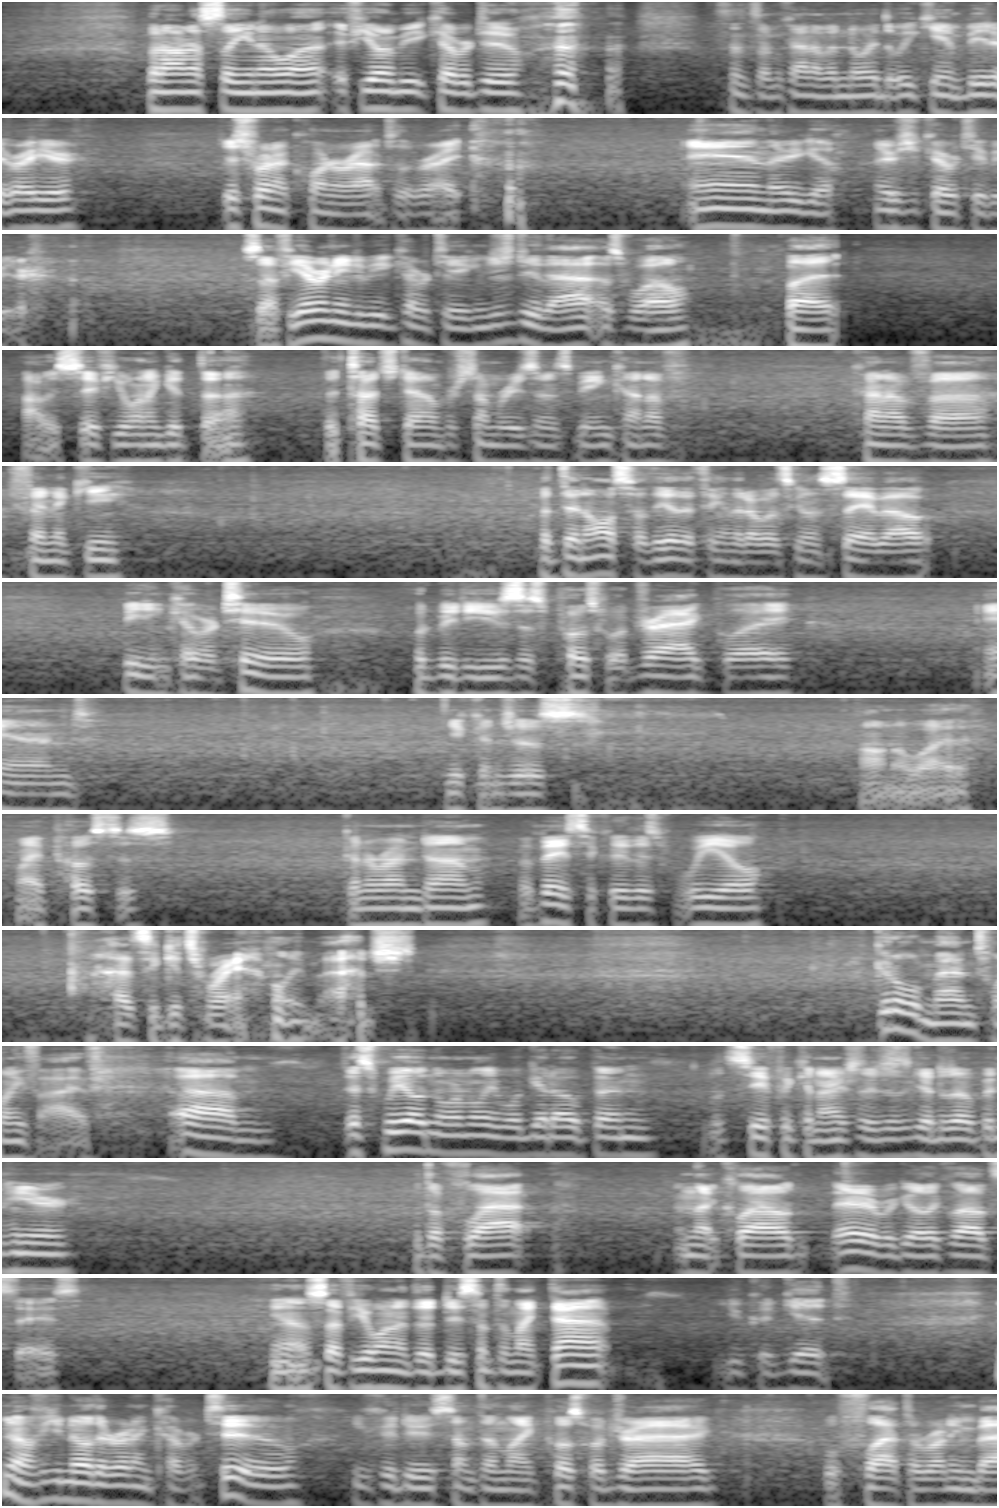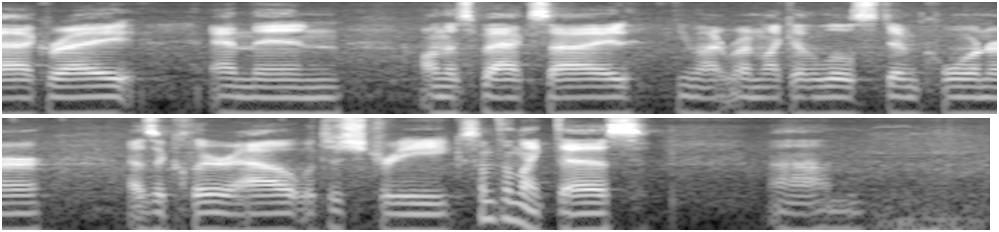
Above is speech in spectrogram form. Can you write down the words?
But honestly, you know what? If you want to beat cover two, since I'm kind of annoyed that we can't beat it right here, just run a corner out to the right. and there you go. There's your cover two beater. so if you ever need to beat cover two, you can just do that as well. But obviously, if you want to get the, the touchdown for some reason, it's being kind of kind of uh, finicky. But then also the other thing that I was going to say about beating cover two would be to use this post wheel drag play and you can just I don't know why my post is gonna run dumb, but basically this wheel as it gets randomly matched. Good old man 25. Um, this wheel normally will get open. Let's see if we can actually just get it open here with a flat and that cloud. There we go. The cloud stays. You know, so if you wanted to do something like that, you could get, you know, if you know they're running cover two, you could do something like post wheel drag, will flat the running back, right? And then on this back side, you might run like a little stem corner as a clear out with a streak, something like this. Um,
